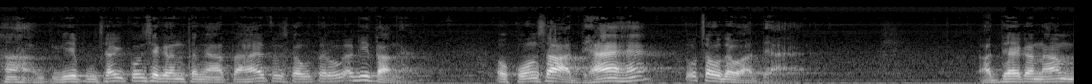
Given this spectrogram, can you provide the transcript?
हाँ, ये पूछा कि कौन से ग्रंथ में आता है तो उसका उत्तर होगा गीता में। और कौन सा अध्याय है तो चौदहवा अध्याय। है अध्याय का नाम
